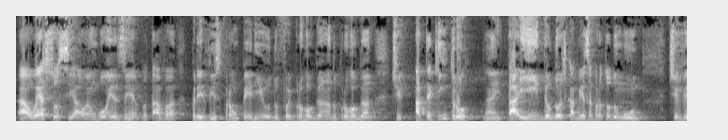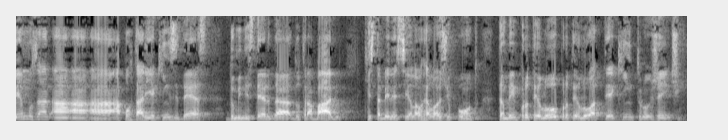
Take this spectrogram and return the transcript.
Ah, o E-Social é um bom exemplo. Estava previsto para um período, foi prorrogando, prorrogando, até que entrou. Né? E está aí, deu dor de cabeça para todo mundo. Tivemos a, a, a, a portaria 1510 do Ministério da, do Trabalho, que estabelecia lá o relógio de ponto. Também protelou, protelou até que entrou. Gente,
